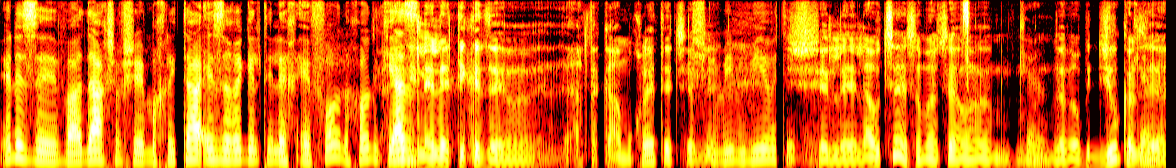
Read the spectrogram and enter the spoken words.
אין איזה ועדה עכשיו שמחליטה איזה רגל תלך איפה, נכון? כי אז... הלל העתיק את זה, העתקה מוחלטת של, של מי, ממי הבאתי? של אה, לאוצה, זאת אומרת, כן. מדבר בדיוק על כן, זה,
